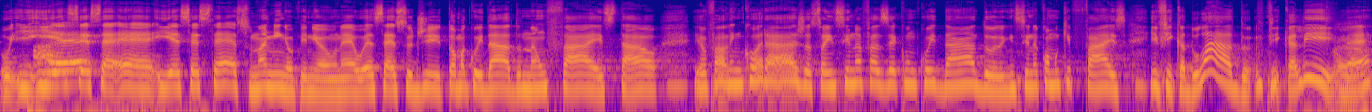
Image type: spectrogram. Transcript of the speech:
E, e, ah, esse, é? Excesso, é, e esse excesso, na minha opinião, né? O excesso de toma cuidado, não faz, tal. Eu falo, encoraja, só ensina a fazer com cuidado, ensina como que faz. E fica do lado, fica ali, é. né?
